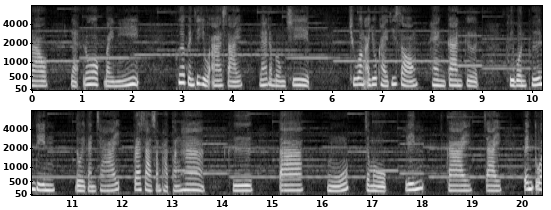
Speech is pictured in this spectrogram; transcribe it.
เรา และโลกใบนี้ เพื่อเป็นที่อยู่อาศัยและดำรงชีพ ช่วงอายุไขที่สองแห่งการเกิด คือบนพื้นดิน โดยการใช้ประสาทสัมผัสทั้งห้าคือ ตา หู จมูก ลิ้น กาย ใจ เป็นตัว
